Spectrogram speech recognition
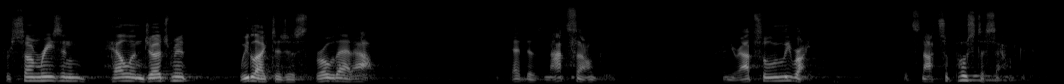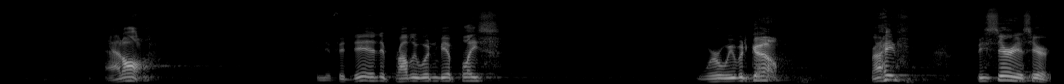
For some reason, hell and judgment, we like to just throw that out. That does not sound good. And you're absolutely right. It's not supposed to sound good at all. And if it did, it probably wouldn't be a place where we would go, right? Let's be serious here.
